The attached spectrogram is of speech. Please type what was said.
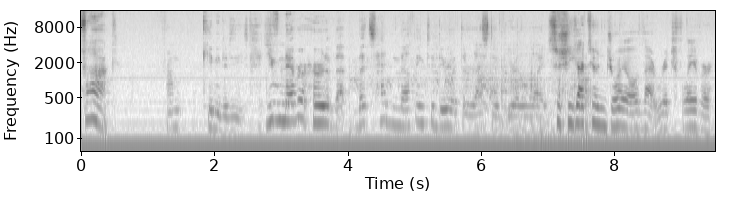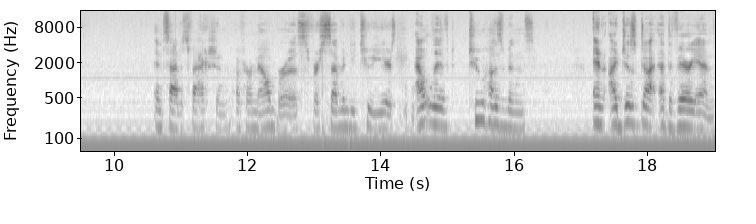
Fuck. from kidney disease. You've never heard of that. That's had nothing to do with the rest of your life. So she got to enjoy all that rich flavor and satisfaction of her Marlboros for 72 years. Outlived two husbands. And I just got, at the very end,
